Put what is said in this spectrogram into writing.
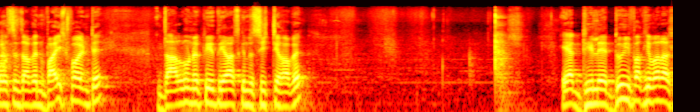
পৌঁছে যাবেন বাইশ পয়েন্টে দারুণ একটি ইতিহাস কিন্তু সৃষ্টি হবে। এক ঢিলে দুই পাখি মারার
